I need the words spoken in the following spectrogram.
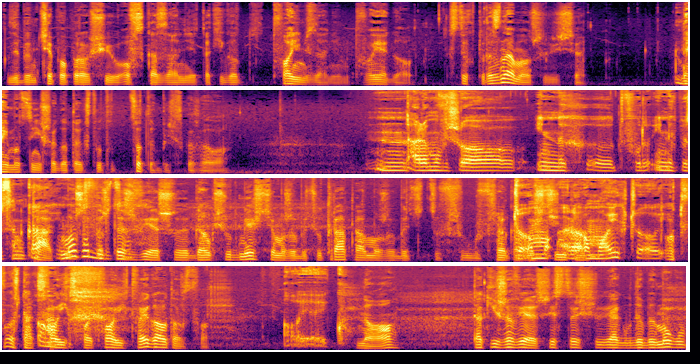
gdybym cię poprosił o wskazanie takiego, twoim zdaniem, twojego, z tych, które znam oczywiście, najmocniejszego tekstu, to co ty byś wskazała? Mm, Ale mówisz o innych, e, twór, innych piosenkach? Tak, innych może być twórcach? też, wiesz, gang śródmieście, może być utrata, może być wsz- wszelka o, mo- gościnka. ale o moich, czy o... O tw- tak, swoich, swo- twoich, twojego autorstwa. Ojejku. No. Taki, że wiesz, jesteś jak gdyby mógł,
